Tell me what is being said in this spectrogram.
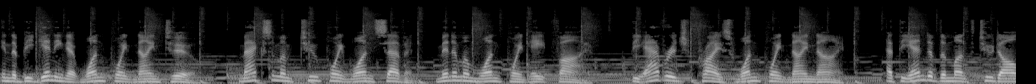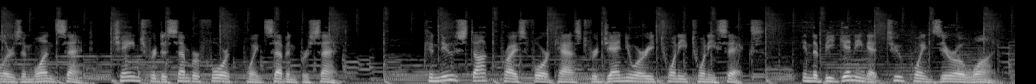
In the beginning at 1.92. Maximum 2.17, minimum 1.85. The averaged price 1.99. At the end of the month $2.01, change for December 4.7%. Canoo stock price forecast for January 2026. In the beginning at 2.01.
